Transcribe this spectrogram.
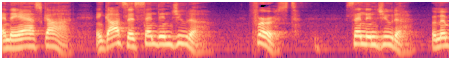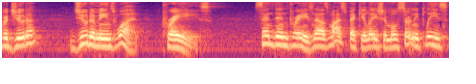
And they ask God. And God says, Send in Judah first. Send in Judah. Remember Judah? Judah means what? Praise. Send in praise. Now, it's my speculation, most certainly, please,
